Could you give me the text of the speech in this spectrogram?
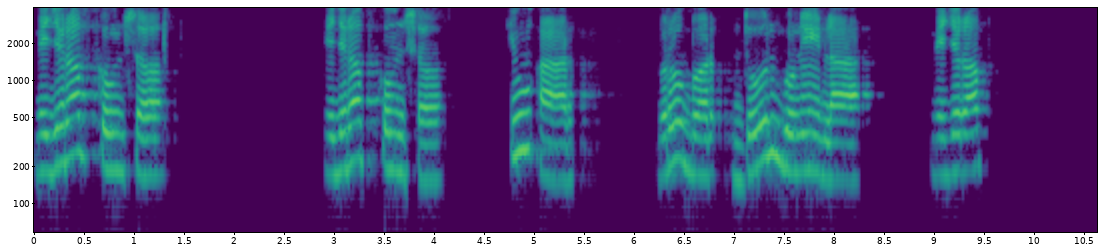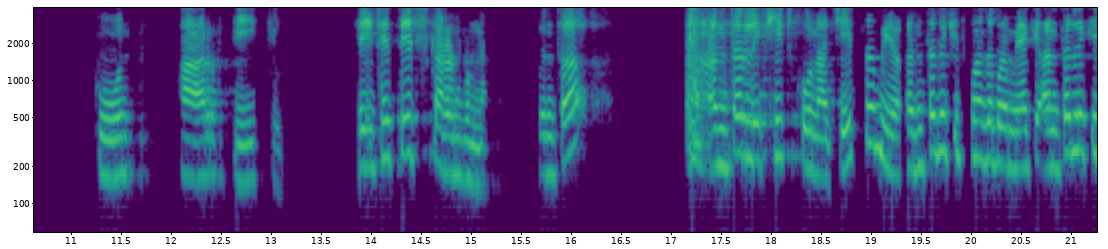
मेजर ऑफ कंस मेजर ऑफ कंस क्यू आर बरोबर दोन गुणेला मेजर ऑफ कोण? आर पी क्यू हे इथे तेच कारण पुन्हा. कोणतं? अंतर्लिखित कोणाचे प्रमेय. अंतर्लिखित कोणाचं प्रमेय? की अंतर्लिखित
